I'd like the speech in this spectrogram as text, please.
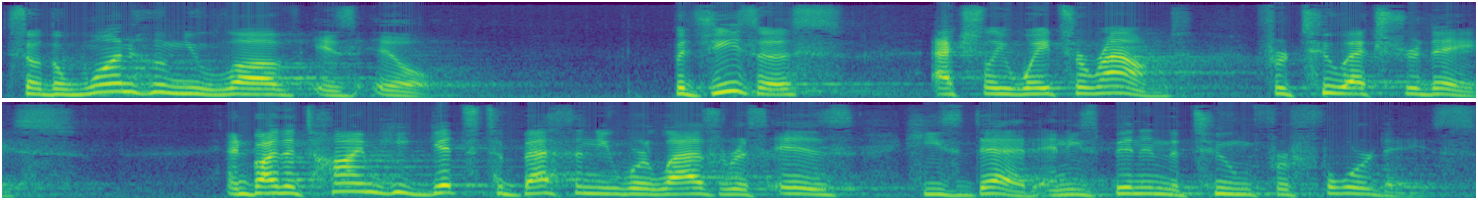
So the one whom you love is ill. But Jesus actually waits around for two extra days. And by the time he gets to Bethany, where Lazarus is, he's dead, and he's been in the tomb for four days.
